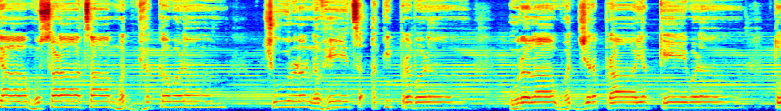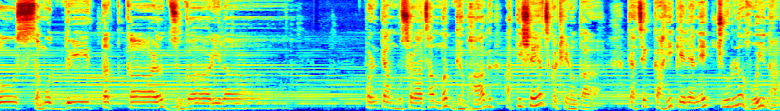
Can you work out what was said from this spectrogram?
त्या मुसळाचा मध्य कवळ चूर्ण नव्हेच अतिप्रबळ उरला वज्रप्राय केवळ तो समुद्री तत्काळ जुगारिला. पण त्या मुसळाचा मध्यभाग अतिशयच कठीण होता. त्याचे काही केल्याने चूर्ण होईना.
